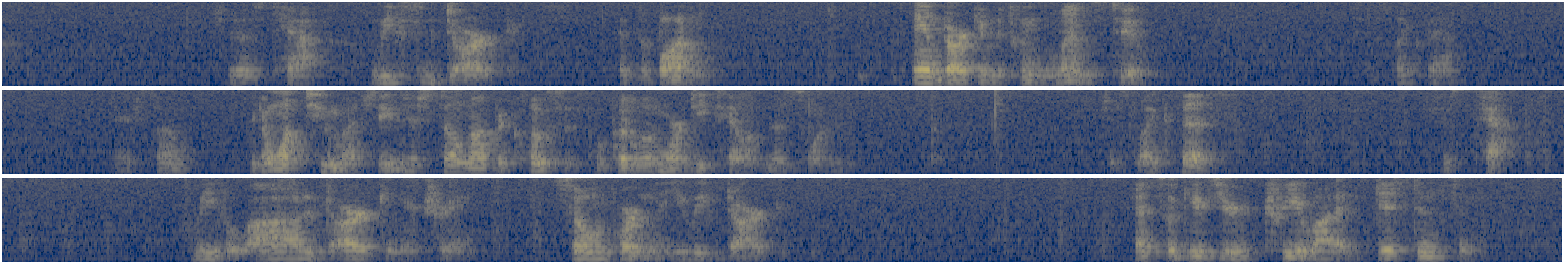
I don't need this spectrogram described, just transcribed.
Just tap leave some dark at the bottom. And dark in between the limbs too. Just like that. There's some. We don't want too much. These are still not the closest. We'll put a little more detail in this one. Just like this. Just tap. Leave a lot of dark in your tree. It's so important that you leave dark. That's what gives your tree a lot of distance and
